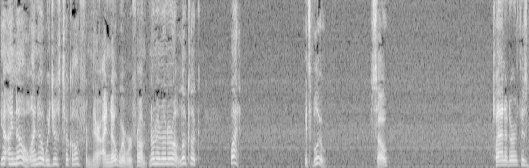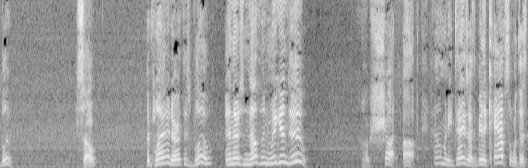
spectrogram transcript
Yeah, I know, I know. We just took off from there. I know where we're from. No, no, no, no, no. Look, look. What? It's blue. So? Planet Earth is blue. So? The planet Earth is blue, and there's nothing we can do. Oh, shut up. How many days do I have to be in the capsule with this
